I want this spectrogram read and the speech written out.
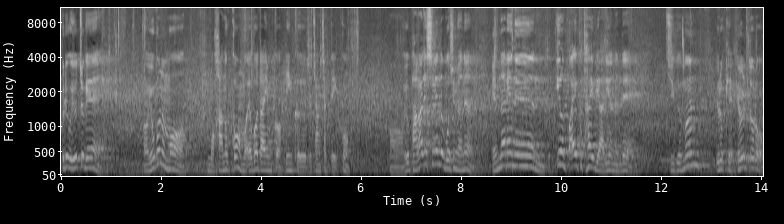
그리고 이쪽에 어, 요거는 뭐, 뭐 한우 거, 뭐 에버다임 거 링크 장착돼 있고. 어, 요 바가지 실린더 보시면은 옛날에는 이런 파이프 타입이 아니었는데 지금은 이렇게 별도로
